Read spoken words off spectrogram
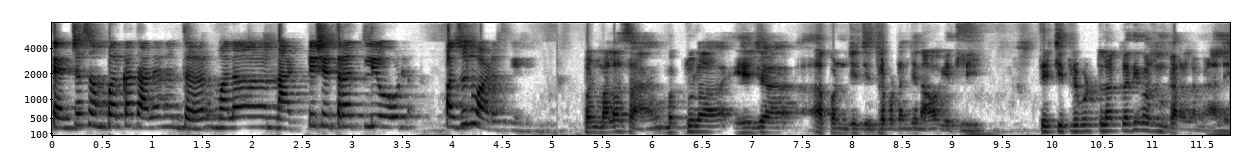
त्यांच्या संपर्कात आल्यानंतर मला नाट्य क्षेत्रातली ओढ अजून वाढत गेली. पण मला सांग मग तुला हे ज्या आपण जे चित्रपटांची नावं घेतली ते चित्रपट तुला कधीपासून करायला मिळाले?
